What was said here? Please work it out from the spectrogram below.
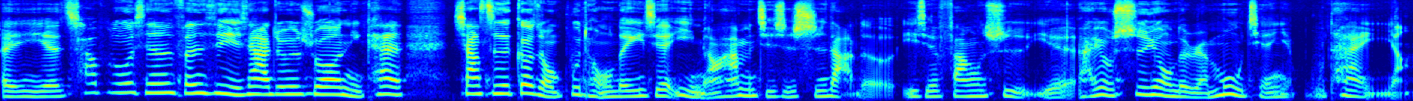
呃也差不多先分析一下，就是说你看像是各种不同的一些疫苗，他们其实施打的一些方式也还有适用的人目前也不太一样。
